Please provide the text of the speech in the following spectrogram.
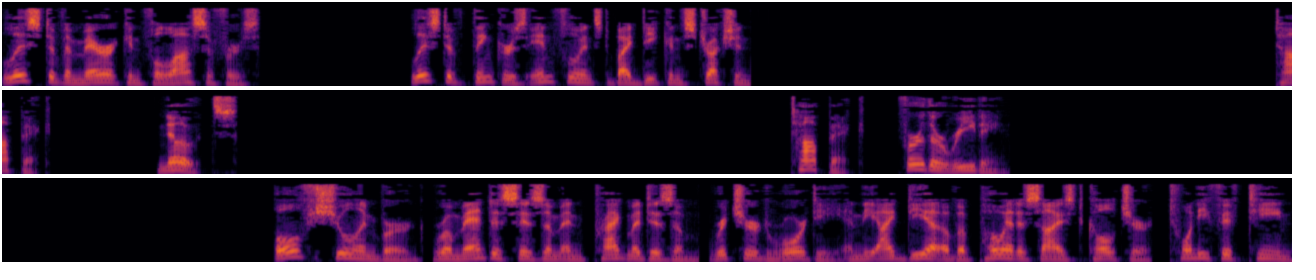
List of American philosophers List of thinkers influenced by deconstruction Topic. Notes Topic. Further reading Ulf Schulenberg, Romanticism and Pragmatism, Richard Rorty and the Idea of a Poeticized Culture, 2015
